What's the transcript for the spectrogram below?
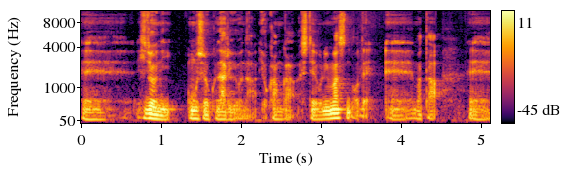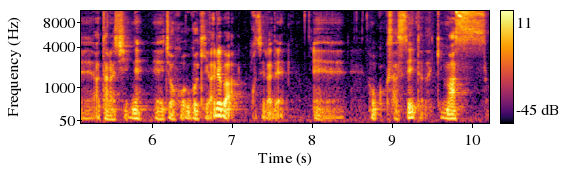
えー、非常に面白くなるような予感がしておりますので、えー、また、えー、新しいね情報動きがあればこちらで、えー、報告させていただきます。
